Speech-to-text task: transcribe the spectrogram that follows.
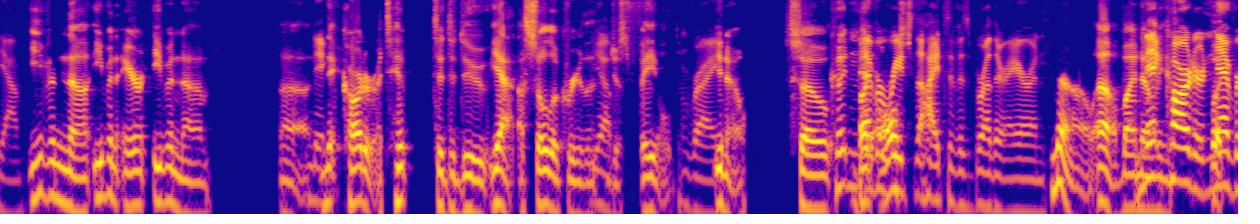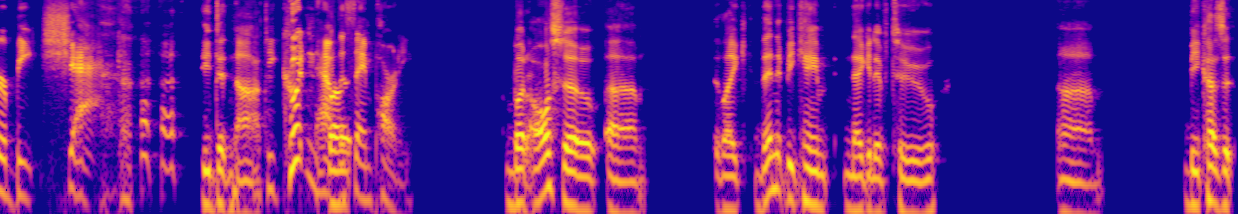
yeah. even uh, even Aaron, even um, uh, Nick. Nick. Carter attempted to to do yeah a solo career that Yep. just failed. Right. You know, so couldn't ever also- reach the heights of his brother Aaron. No, oh by no Nick means. Carter but- never beat Shaq. he did not. he couldn't have the same party. but also um like then it became negative to um because it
